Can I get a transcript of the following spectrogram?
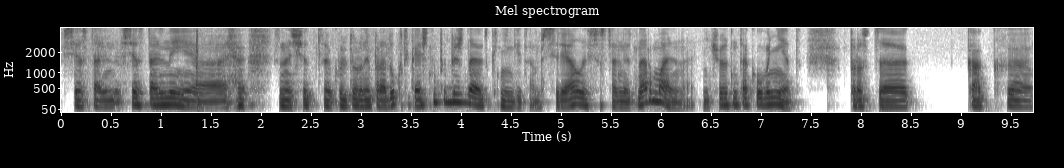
все остальные, все остальные значит, культурные продукты, конечно, побеждают книги, там, сериалы и все остальное. Это нормально, ничего такого нет. Просто как э,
